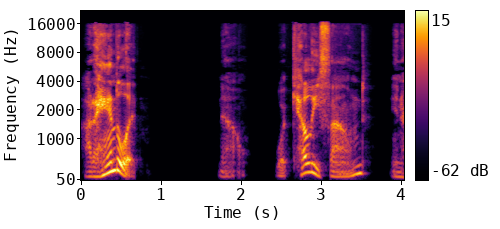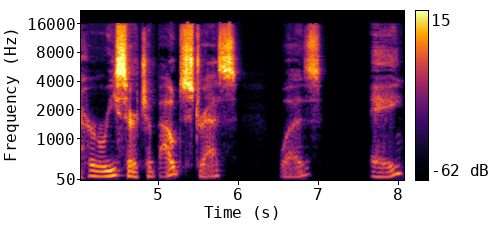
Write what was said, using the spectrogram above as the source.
how to handle it. Now, what Kelly found in her research about stress was A,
